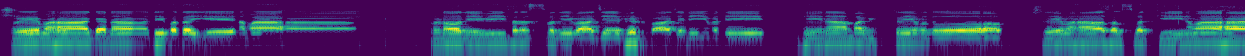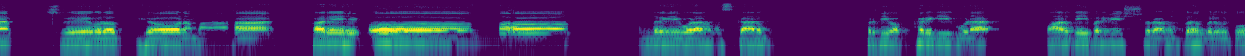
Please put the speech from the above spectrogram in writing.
श्रीमहागणाधिपतये नमः। प्रणो देवी सरस्वती वाचेभिर्वाचनीवते धीनामवित्रेवतोः శ్రీమహాసరస్వత్యై నమ శ్రీగురుభ్యో నమ హరి ఓం అందరికీ కూడా నమస్కారం. ప్రతి ఒక్కరికి కూడా పార్వతీ పరమేశ్వర అనుగ్రహం కలుగుతూ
